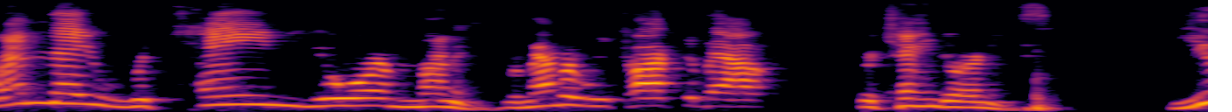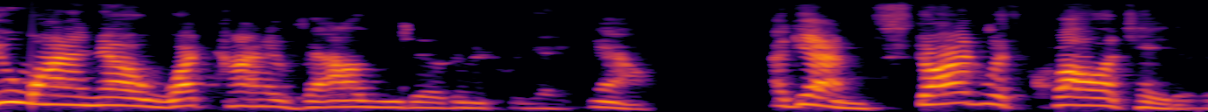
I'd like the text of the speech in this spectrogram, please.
when they retain your money, remember we talked about retained earnings. You want to know what kind of value they're going to create. Now, again, start with qualitative.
